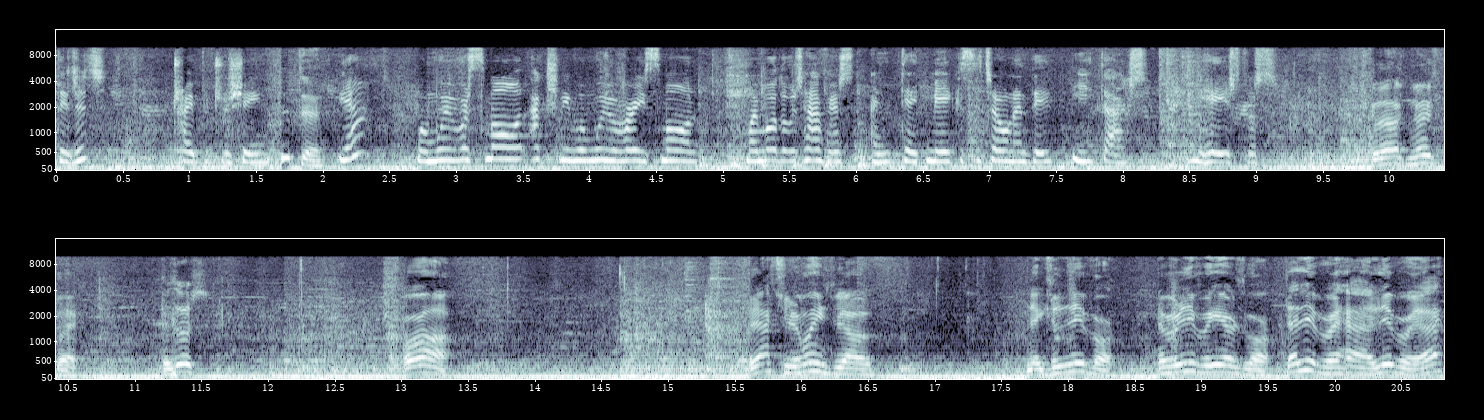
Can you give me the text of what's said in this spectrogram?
They did. Tripe and drisheen. Did they? Yeah. When we were small, actually, when we were very small, my mother would have it and they'd make us sit down and they'd eat that. We hated it. Well, that's nice, guy. Is it? Oh. It actually reminds me of like the liver. Never liver years ago. That liver, yeah, liver, yeah.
